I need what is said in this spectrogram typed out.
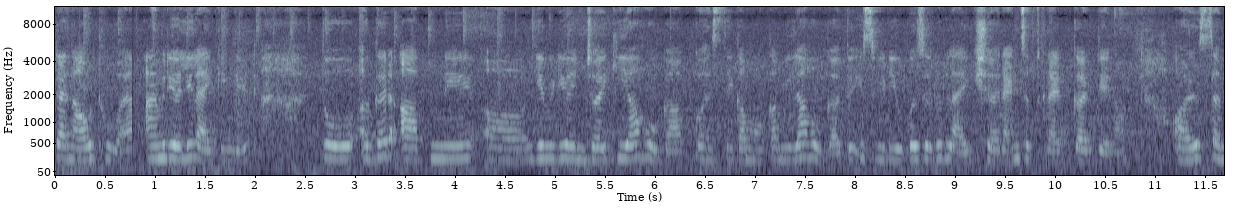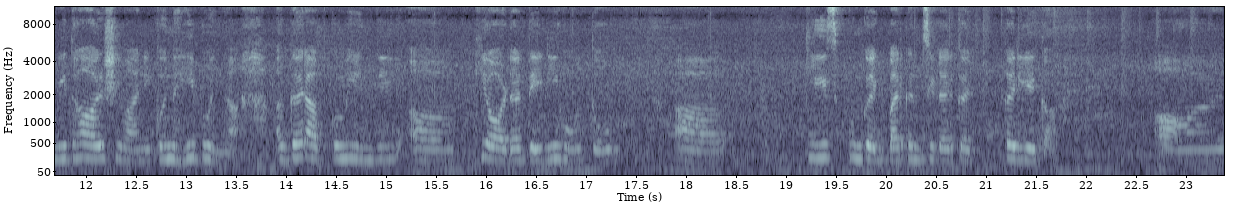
टर्न आउट हुआ है। I am really liking it तो अगर आपने ये वीडियो इन्जॉय किया होगा आपको हंसने का मौका मिला होगा तो इस वीडियो को ज़रूर लाइक शेयर एंड सब्सक्राइब कर देना। और समिधा और शिवानी को नहीं भूलना। अगर आपको मेहंदी की ऑर्डर देनी हो तो प्लीज़ उनको एक बार कंसिडर कर, करिएगा। और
